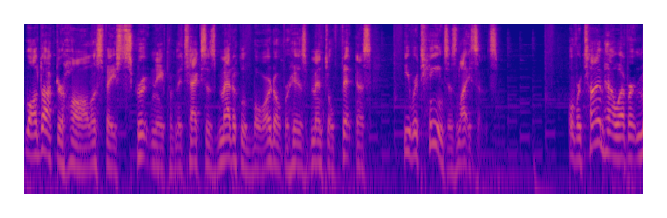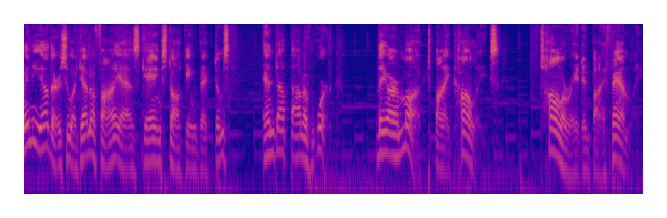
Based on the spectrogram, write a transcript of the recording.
While Dr. Hall has faced scrutiny from the Texas Medical Board over his mental fitness, he retains his license. Over time, however, many others who identify as gang-stalking victims end up out of work. They are mocked by colleagues, tolerated by family.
